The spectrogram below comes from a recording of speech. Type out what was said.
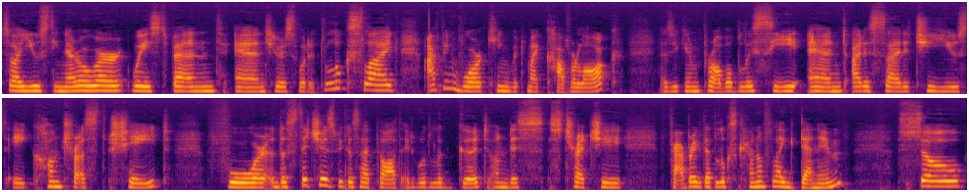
So I used the narrower waistband and here's what it looks like. I've been working with my cover lock as you can probably see and I decided to use a contrast shade for the stitches because I thought it would look good on this stretchy fabric that looks kind of like denim. So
